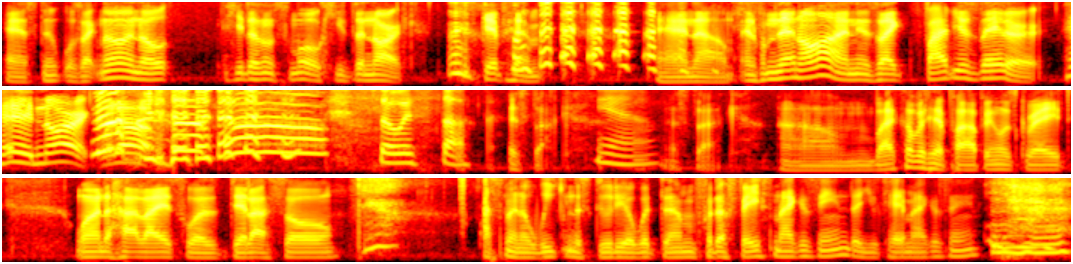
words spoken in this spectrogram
and Snoop was like, "No, no, no, he doesn't smoke. He's the narc. Skip him." and um, and from then on, it's like five years later. Hey, narc, what up? So it's stuck. it's stuck. Yeah. It's stuck. Um, but I covered hip hop, and it was great. One of the highlights was De La Soul. I spent a week in the studio with them for the Face magazine, the UK magazine. Yeah.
